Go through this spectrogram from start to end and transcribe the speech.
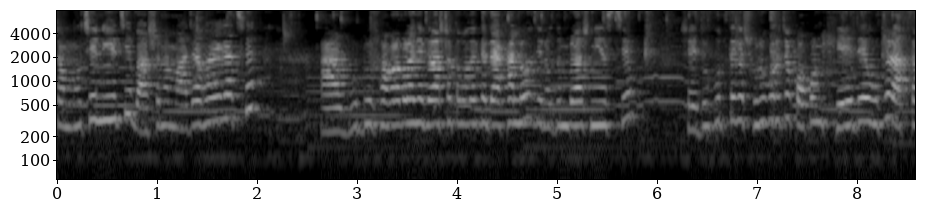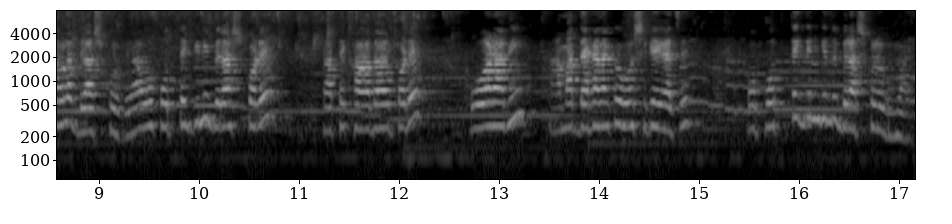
সব মুছে নিয়েছি, বাসনও মাজা হয়ে গেছে। আর গুড্ডু সকালবেলা যে ব্রাশটা তোমাদেরকে দেখাল, যে নতুন ব্রাশ নিয়ে এসছে, সেই দুপুর থেকে শুরু করেছে, কখন খেয়ে দিয়ে উঠে রাত্রেবেলা ব্রাশ করবে। আর ও প্রত্যেক দিনই ব্রাশ করে রাতে খাওয়া দাওয়ার পরে। ও আর আমি, আমার দেখা দেখে ও শিখে গেছে। ও প্রত্যেক দিন কিন্তু ব্রাশ করে ঘুমায়।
